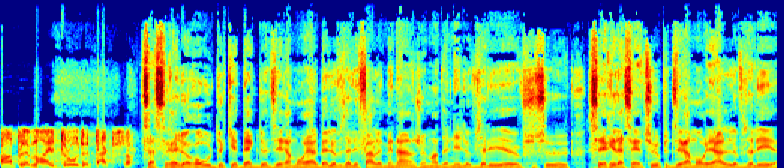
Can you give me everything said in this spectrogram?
amplement et trop de taxes? Ça serait le rôle de Québec de dire à Montréal, ben là, vous allez faire le ménage à un moment donné. Là. Vous allez euh, se serrer la ceinture puis dire à Montréal, vous allez... Euh,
